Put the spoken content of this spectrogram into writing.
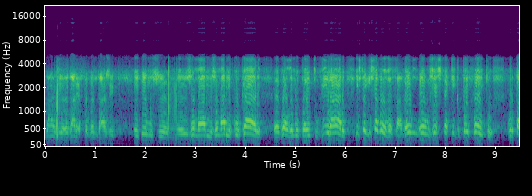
vantagem, a dar essa vantagem. E temos eh, eh, uh, Jamário, a colocar a bola no peito, virar. Isto é, isto é bom avançado, é um, é um gesto técnico perfeito por parte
